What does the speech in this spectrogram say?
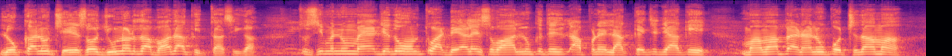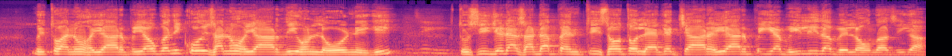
ਲੋਕਾਂ ਨੂੰ 600 ਯੂਨਿਟ ਦਾ ਵਾਅਦਾ ਕੀਤਾ ਸੀਗਾ। ਤੁਸੀਂ ਮੈਨੂੰ ਮੈਂ ਜਦੋਂ ਹੁਣ ਤੁਹਾਡੇ ਵਾਲੇ ਸਵਾਲ ਨੂੰ ਕਿਤੇ ਆਪਣੇ ਇਲਾਕੇ 'ਚ ਜਾ ਕੇ ਮਾਵਾਂ ਭੈਣਾਂ ਨੂੰ ਪੁੱਛਦਾ ਵਾਂ ਵੀ ਤੁਹਾਨੂੰ 1000 ਰੁਪਇਆ ਉਹ ਕਹਿੰਦੀ ਕੋਈ ਸਾਨੂੰ 1000 ਦੀ ਹੁਣ ਲੋੜ ਨਹੀਂਗੀ ਤੁਸੀਂ ਜਿਹੜਾ ਸਾਡਾ 3500 ਤੋਂ ਲੈ ਕੇ 4000 ਰੁਪਈਆ ਬਿਜਲੀ ਦਾ ਬਿੱਲ ਆਉਂਦਾ ਸੀਗਾ,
